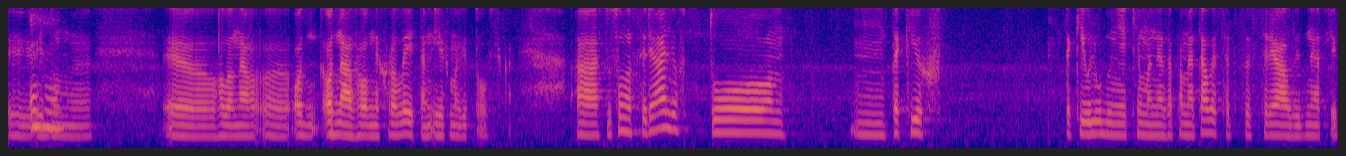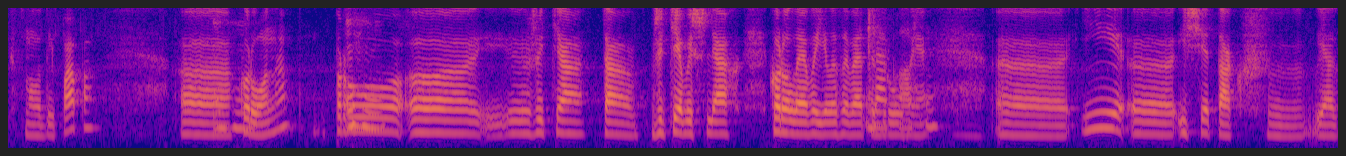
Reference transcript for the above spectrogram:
Відомою е, головна, е, одна з головних ролей там Ірма Вітовська. А стосовно серіалів, то таких такі улюблені, які в мене запам'яталися, це серіал від Netflix Молодий папа, е, Корона про е, життя та життєвий шлях королеви Єлизавети Да, II. класний. Е, і, е, і ще так е, я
